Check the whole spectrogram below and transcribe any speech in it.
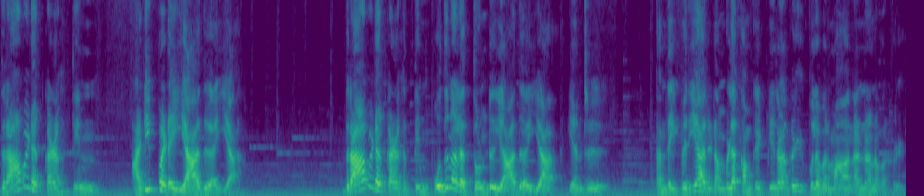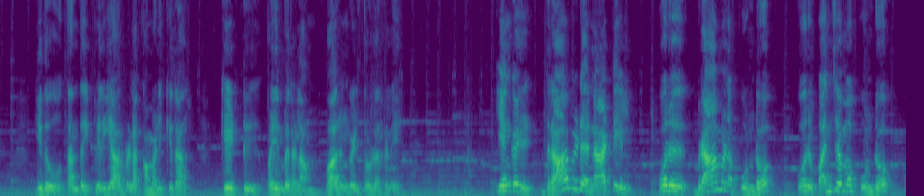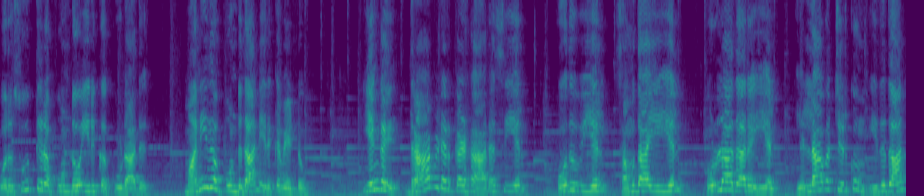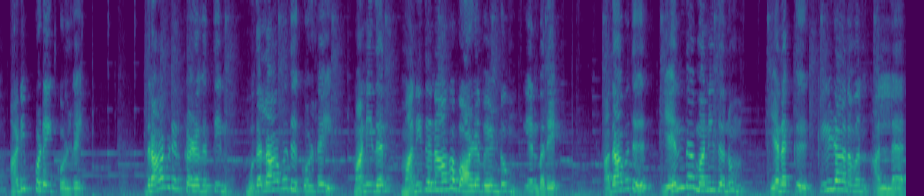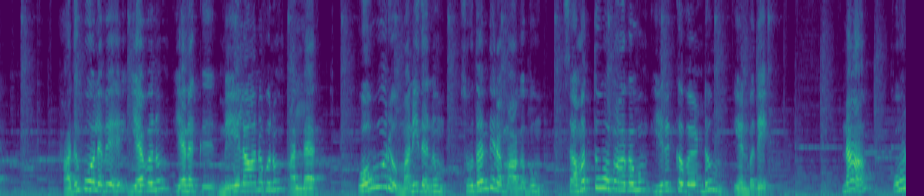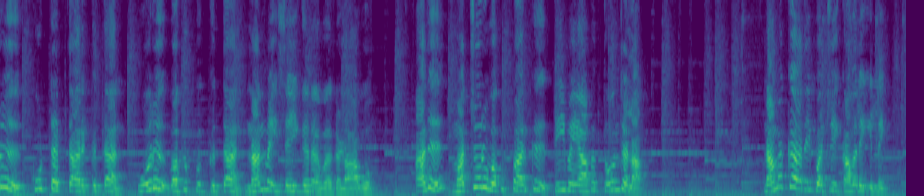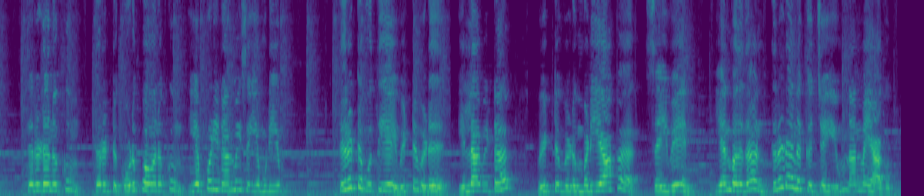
திராவிடர் கழகத்தின் அடிப்படை யாது ஐயா? திராவிடர் கழகத்தின் பொதுநலத் தொண்டு யாது ஐயா என்று தந்தை பெரியாரிடம் விளக்கம் கேட்கிறார்கள் புலவர் மா அண்ணன் அவர்கள். இதோ தந்தை பெரியார் விளக்கம் அளிக்கிறார். கேட்டு பயன்பெறலாம் வாருங்கள் தோழர்களே. எங்கள் திராவிட நாட்டில் ஒரு பிராமண பூண்டோ ஒரு பஞ்சம பூண்டோ ஒரு சூத்திர பூண்டோ இருக்கக்கூடாது. மனித பூண்டுதான் இருக்க வேண்டும். எங்கள் திராவிடர் கழக அரசியல் பொதுவியல் சமுதாயியல் பொருளாதார இயல் எல்லாவற்றிற்கும் இதுதான் அடிப்படை கொள்கை. திராவிடர் கழகத்தின் முதலாவது கொள்கை மனிதன் மனிதனாக வாழ வேண்டும் என்பதே. அதாவது எந்த மனிதனும் எனக்கு கீழானவன் அல்ல. அதுபோலவே எவனும் எனக்கு மேலானவனும் அல்ல. ஒவ்வொரு மனிதனும் சுதந்திரமாகவும் சமத்துவமாகவும் இருக்க வேண்டும் என்பதே. நாம் ஒரு கூட்டத்தாருக்குத்தான் ஒரு வகுப்புக்குத்தான் நன்மை செய்கிறவர்களாவோம். அது மற்றொரு வகுப்பார்க்கு தீமையாக தோன்றலாம். நமக்கு அதை பற்றி கவலை இல்லை. திருடனுக்கும் திருட்டு கொடுப்பவனுக்கும் எப்படி நன்மை செய்ய முடியும்? திருட்டு புத்தியை விட்டுவிடு. இல்லாவிட்டால் விட்டு விடும்படியாக செய்வேன் என்பதுதான் திருடனுக்கு செய்யும் நன்மையாகும்.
